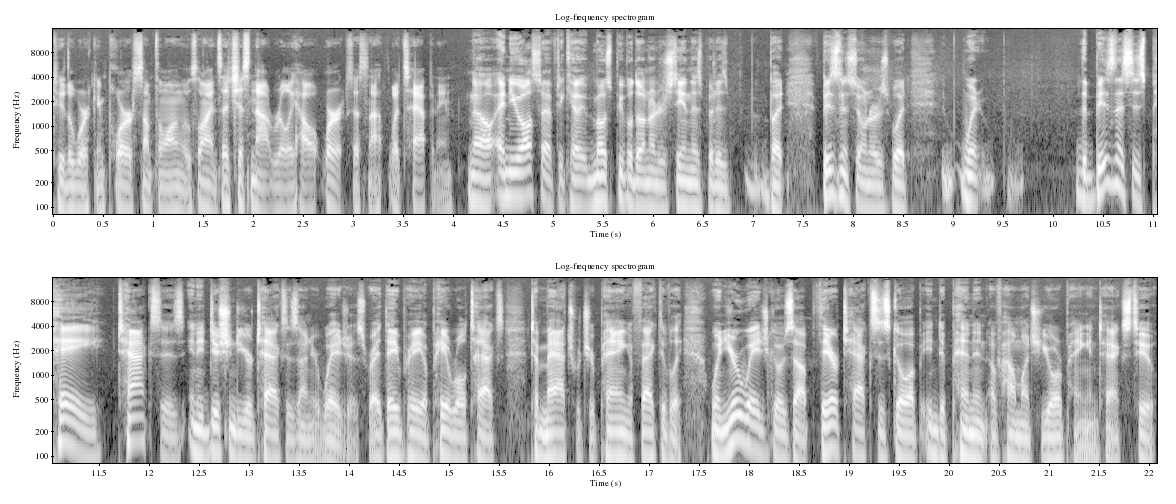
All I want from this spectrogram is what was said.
to the working poor or something along those lines. That's just not really how it works. That's not what's happening. No, and you also have to, most people don't understand this, but as, but business owners would, when, the businesses pay taxes in addition to your taxes on your wages, right? They pay a payroll tax to match what you're paying effectively. When your wage goes up, their taxes go up independent of how much you're paying in tax too.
